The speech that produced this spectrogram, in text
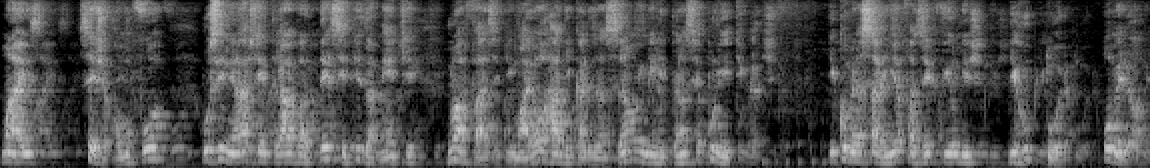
Mas, seja como for, o cineasta entrava decididamente numa fase de maior radicalização e militância políticas e começaria a fazer filmes de ruptura, ou melhor,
